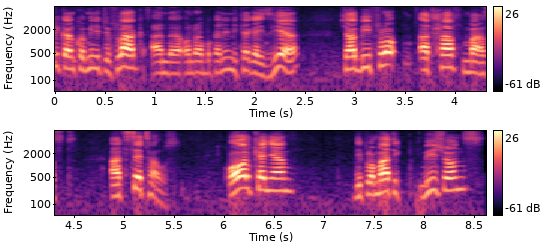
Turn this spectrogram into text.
African community flag, and uh, Honorable Kanini Kega is here, shall be at half mast at State House. All Kenyan diplomatic missions,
